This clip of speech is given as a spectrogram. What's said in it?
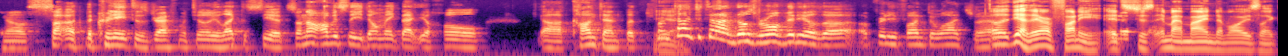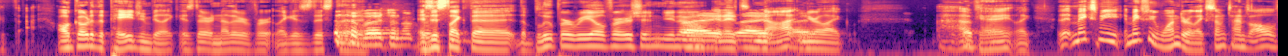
you know so, uh, the creator's draft material. You like to see it. So now, obviously, you don't make that your whole uh, content, but from Yeah. time to time, those raw videos are, are pretty fun to watch, man. oh yeah they are funny it's just in my mind I'm always like I'll go to the page and be like is there another ver- like is this the the version of is this like the the blooper reel version you know Right, and it's right, not and you're like Ah, okay like it makes me it makes me wonder like sometimes i'll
